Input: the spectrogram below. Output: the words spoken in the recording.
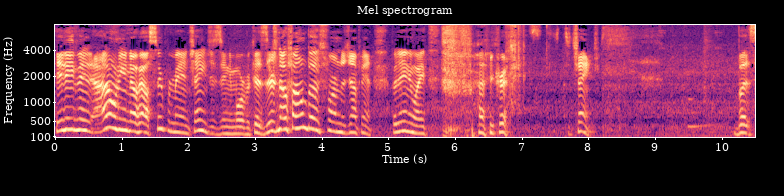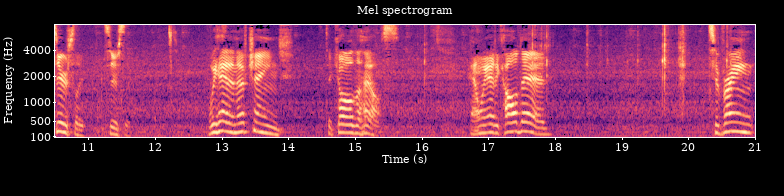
It even I don't even know how Superman changes anymore because there's no phone booths for him to jump in. But anyway, I digress to change. But seriously, seriously, we had enough change to call the house, and we had to call Dad to bring,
